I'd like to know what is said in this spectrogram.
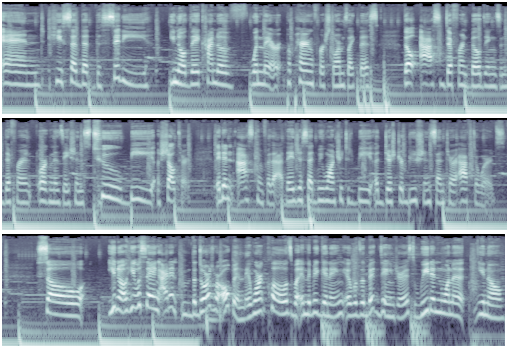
and he said that the city you know they kind of when they're preparing for storms like this they'll ask different buildings and different organizations to be a shelter. They didn't ask him for that. They just said we want you to be a distribution center afterwards. So you know he was saying i didn't the doors were open. They weren't closed but in the beginning it was a bit dangerous. We didn't want to you know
